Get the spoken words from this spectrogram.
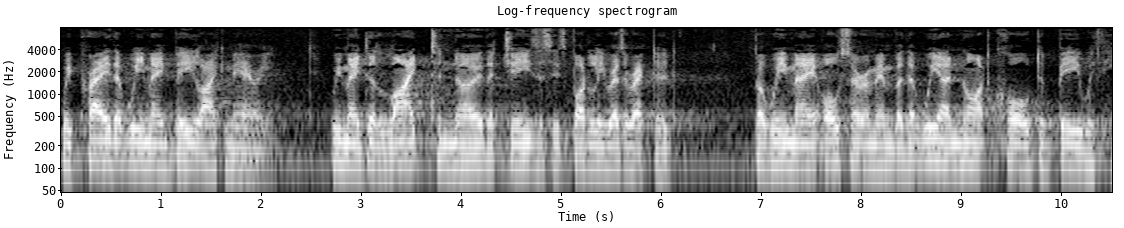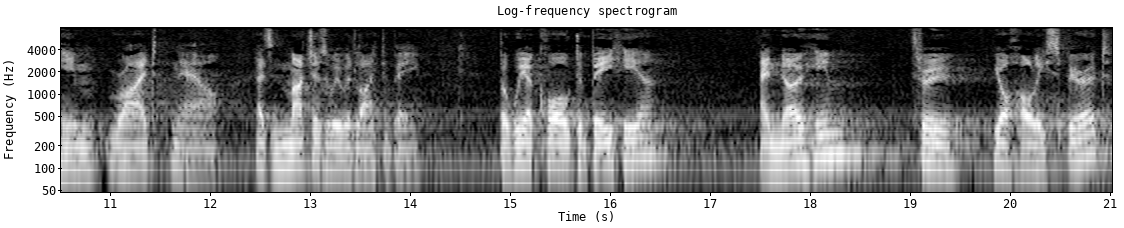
We pray that we may be like Mary. We may delight to know that Jesus is bodily resurrected, but we may also remember that we are not called to be with him right now as much as we would like to be. But we are called to be here and know him through your Holy Spirit.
